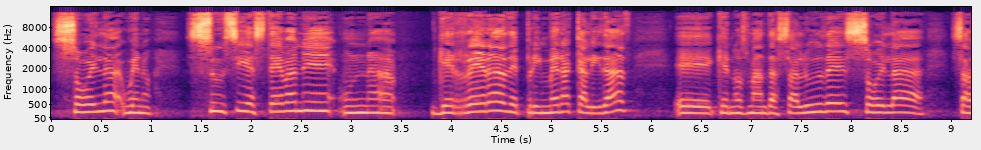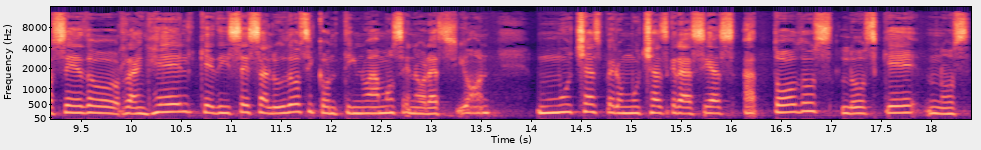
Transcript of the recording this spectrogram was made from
soy la, bueno, Susi Estebane, una guerrera de primera calidad, eh, que nos manda saludes, soy la Saucedo Rangel, que dice saludos y continuamos en oración. Muchas, pero muchas gracias a todos los que nos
